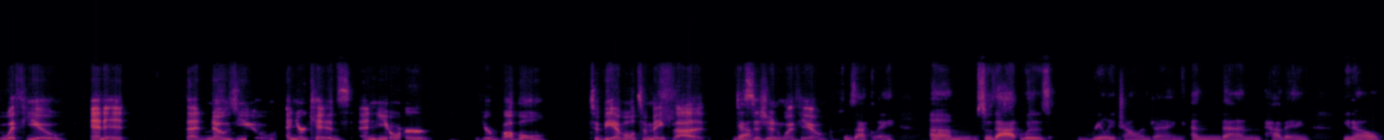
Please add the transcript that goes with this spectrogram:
with you in it that knows you and your kids and your your bubble to be able to make that Yeah. decision with you. exactly um so that was really challenging and then having you know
